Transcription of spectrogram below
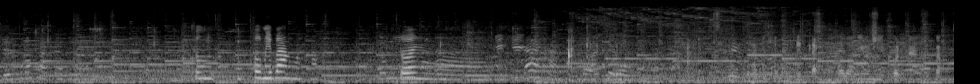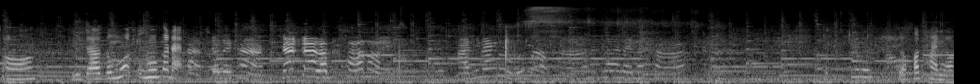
หรือลูกค้าจะดูตรงตรงนี้บ้างนะคะตรงนี้ด้วยเอ่อได้ มันจะไม่ติดกันเพราะตรงนี้มันมีคนนั่งหรือเปล่าอ๋อหรือจะเอาตรงนู้นตรงนู้นก็ได้ค่ะเชิญเลยค่ะกล้ากล้ารับลูกค้าหน่อยหาที่นั่งอยู่หรือเปล่าคะนั่งได้เลยนะคะเดี๋ยวก็ถ่ายแล้ว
